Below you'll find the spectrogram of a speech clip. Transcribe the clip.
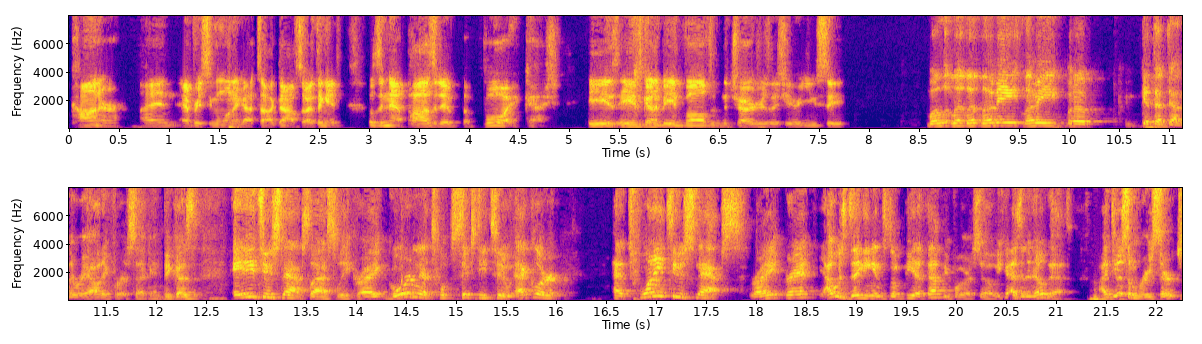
Conner, and every single one I got talked off. So I think it was a net positive. But boy, gosh, he is he's going to be involved in the Chargers this year. You see. Well, let, let, let me let me uh, get that down to reality for a second because 82 snaps last week, right? Gordon at 62. Ekeler had 22 snaps, right, Grant? I was digging into some PFF before so. You guys didn't know that. I do some research.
